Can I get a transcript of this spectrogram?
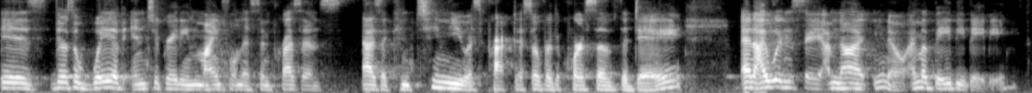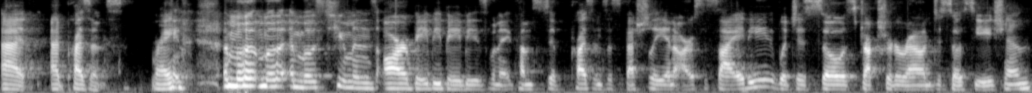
is there's a way of integrating mindfulness and presence as a continuous practice over the course of the day and i wouldn't say i'm not you know i'm a baby baby at at presence right and, most humans are baby babies when it comes to presence especially in our society which is so structured around dissociation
